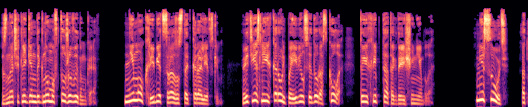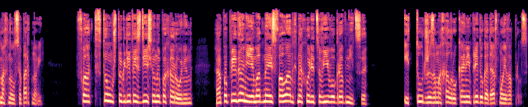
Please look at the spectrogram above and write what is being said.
«Значит, легенды гномов тоже выдумка. Не мог хребет сразу стать королевским. Ведь если их король появился до раскола, то и хребта тогда еще не было». «Не суть», — отмахнулся портной. «Факт в том, что где-то здесь он и похоронен, а по преданиям одна из фаланг находится в его гробнице». И тут же замахал руками, предугадав мой вопрос.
